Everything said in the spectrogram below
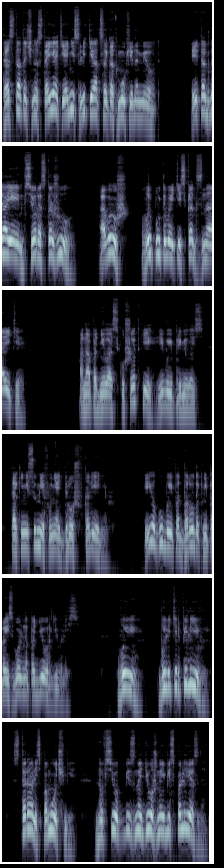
Достаточно стоять, и они слетятся, как мухи на мед. И тогда я им все расскажу. А вы уж Выпутывайтесь, как знаете. Она поднялась с кушетки и выпрямилась, так и не сумев унять дрожь в коленях. Ее губы и подбородок непроизвольно подергивались. «Вы были терпеливы, старались помочь мне, но все безнадежно и бесполезно».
